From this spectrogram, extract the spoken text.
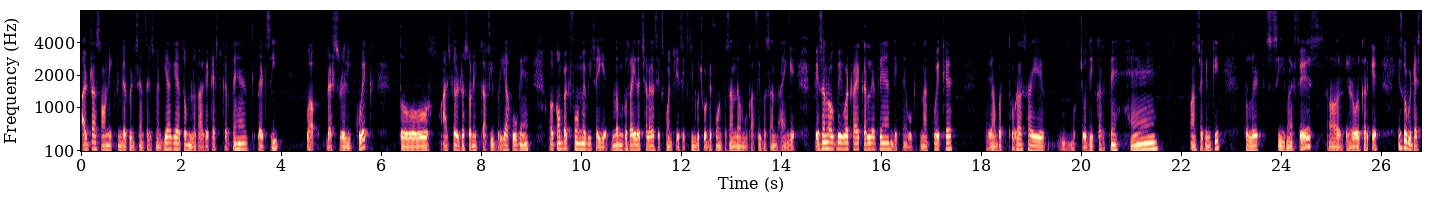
अल्ट्रासोनिक फिंगरप्रिंट सेंसर इसमें दिया गया तो हम लगा के टेस्ट करते हैं। लेट्स सी वाह दैट्स रियली क्विक तो आजकल अल्ट्रासोनिक काफ़ी बढ़िया हो गए हैं और कॉम्पैक्ट फ़ोन में भी सही है। मतलब मेरे को साइज़ अच्छा लगा सिक्स पॉइंट थ्री सिक्स जिनको छोटे फ़ोन पसंद है, उनको काफ़ी पसंद आएँगे। फेस अनलॉक भी एक बार ट्राई कर लेते हैं, देखते हैं वो कितना क्विक है। तो यहाँ पर थोड़ा सा ये बकचौदी करते हैं पाँच सेकेंड की। तो लेट सी माई फेस और इनरोल करके इसको भी टेस्ट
